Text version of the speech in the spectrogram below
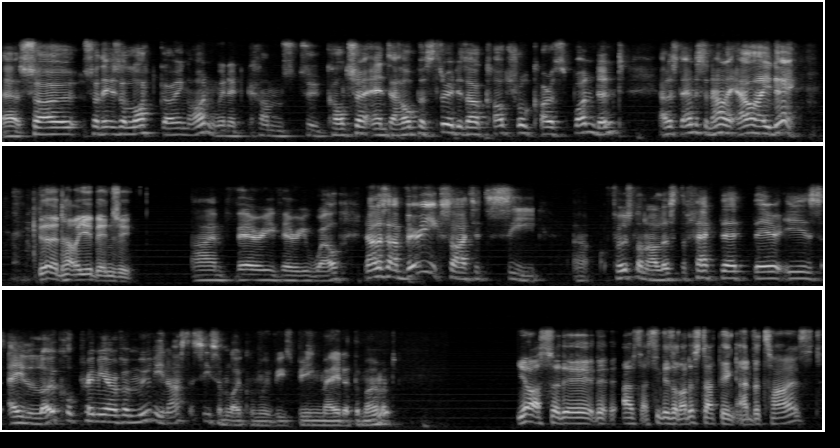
Uh, so, so there's a lot going on when it comes to culture, and to help us through it is our cultural correspondent, Alistair Anderson. Hi, Al, how you doing? Good. How are you, Benji? I'm very, very well. Now, listen, I'm very excited to see, uh, first on our list, the fact that there is a local premiere of a movie. Nice to see some local movies being made at the moment. Yeah, so there, there I think there's a lot of stuff being advertised.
